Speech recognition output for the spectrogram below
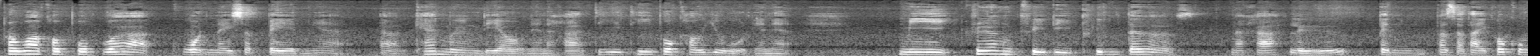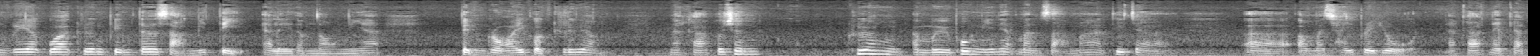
เพราะว่าเขาพบว่าคนในสเปนเนี่ยแค่เมืองเดียวเนี่ยนะคะที่ที่พวกเขาอยู่เนี่ยเนี่ย มีเครื่อง 3D printer นะคะ หรือเป็นภาษาไทยก็คงเรียกว่าเครื่องพิมพ์เตอร์3มิติอะไรทำนองนี้เป็นร้อยกว่าเครื่องนะคะ เพราะฉะนั้นเครื่องมือพวกนี้เนี่ยมันสามารถที่จะเอามาใช้ประโยชน์นะคะในการ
